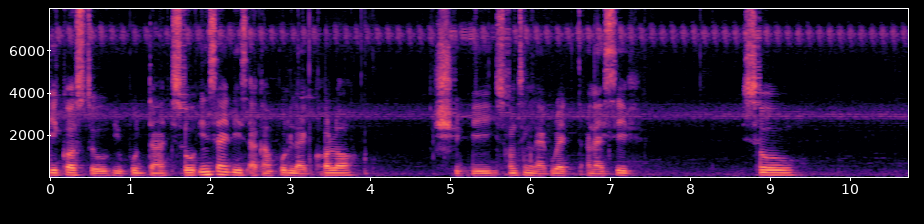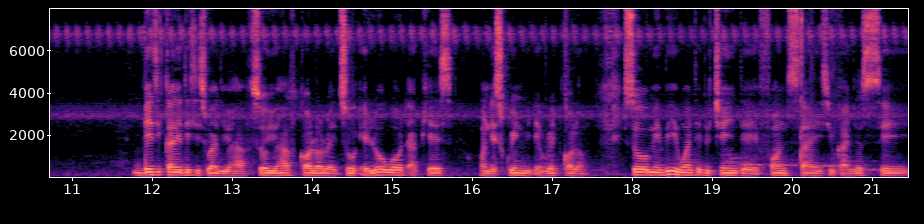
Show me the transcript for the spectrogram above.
equals to you put that. So inside this i can put like color should be something like red and i save. So basically this is what you have. So you have color red. So a low word appears on the screen with a red color. So maybe you wanted to change the font size. You can just say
